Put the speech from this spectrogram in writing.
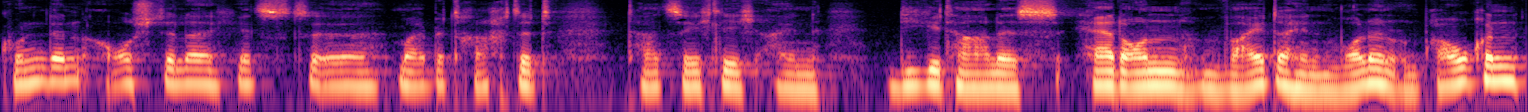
Kunden, Aussteller jetzt äh, mal betrachtet, tatsächlich ein digitales Add-on weiterhin wollen und brauchen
